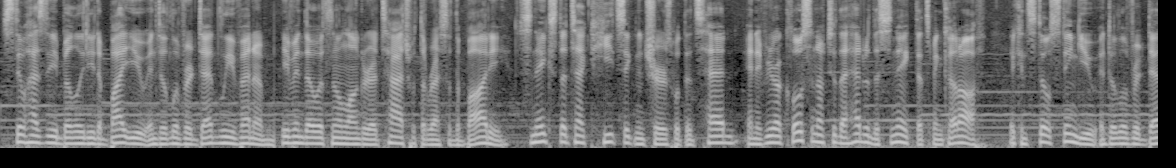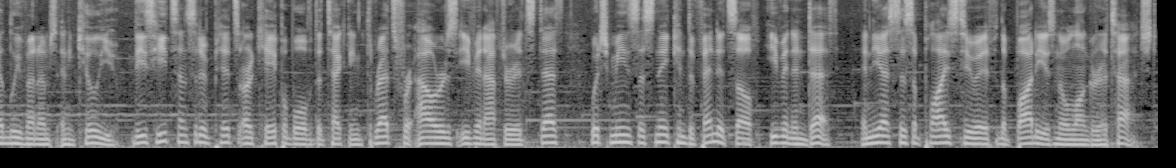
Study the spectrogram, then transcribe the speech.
still has the ability to bite you and deliver deadly venom even though it's no longer attached with the rest of the body. Snakes detect heat signatures with its head, and if you are close enough to the head of the snake that's been cut off, it can still sting you and deliver deadly venoms and kill you. These heat sensitive pits are capable of detecting threats for hours even after its death, which means the snake can defend itself even in death. And yes, this applies to if the body is no longer attached.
